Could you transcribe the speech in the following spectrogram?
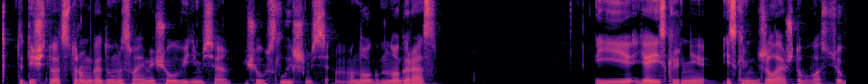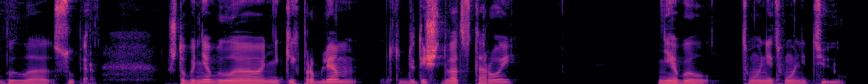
В 2022 году мы с вами еще увидимся, еще услышимся много-много раз. И я искренне, искренне желаю, чтобы у вас все было супер. Чтобы не было никаких проблем, чтобы 2022 не был 2022.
